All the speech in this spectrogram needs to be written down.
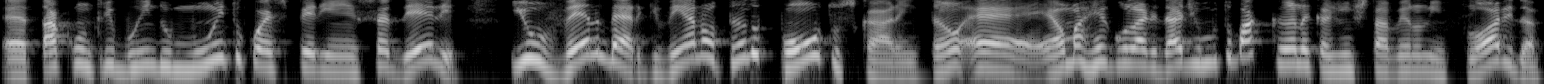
está é, contribuindo muito com a experiência dele. E o Van Berg vem anotando pontos, cara. Então é, é uma regularidade muito bacana que a gente está vendo em Flórida.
